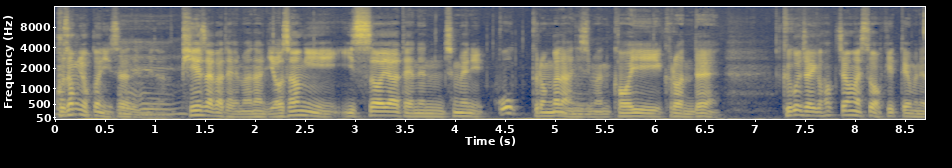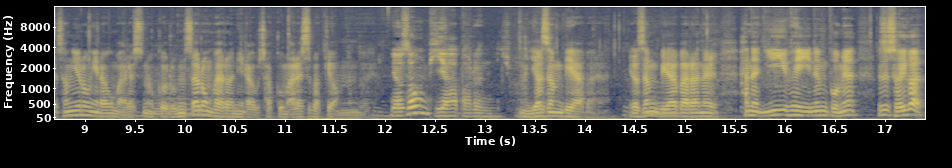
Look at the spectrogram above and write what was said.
구성 요건이 있어야 네, 됩니다. 네. 피해자가 될 만한 여성이 있어야 되는 측면이 꼭 그런 음. 건 아니지만 거의 그런데 그거 저희가 확정할 수 없기 때문에 성희롱이라고 말할 수는 없고 음. 룸사롱 발언이라고 자꾸 말할 수밖에 없는 거예요. 여성 비하 발언이죠. 음, 여성 비하 발언, 음. 여성 비하 발언을 하는 이 회의는 보면 그래서 저희가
